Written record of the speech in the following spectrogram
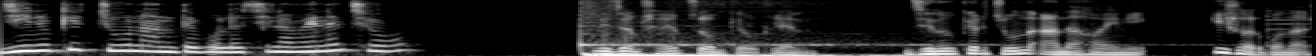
ঝিনুকে চুন আনতে বলেছিলাম এনেছো? নিজাম সাহেব চমকে উঠলেন। ঝিনুকের চুন আনা হয়নি। কি সর্বনাশ।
